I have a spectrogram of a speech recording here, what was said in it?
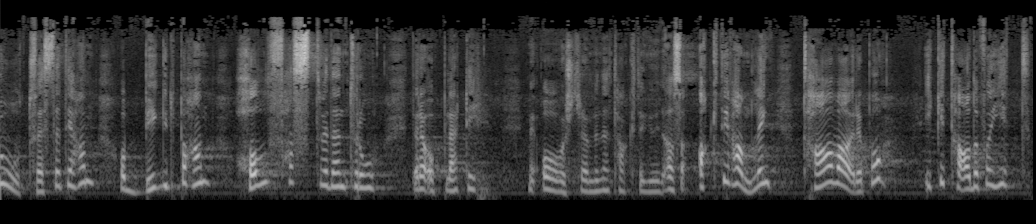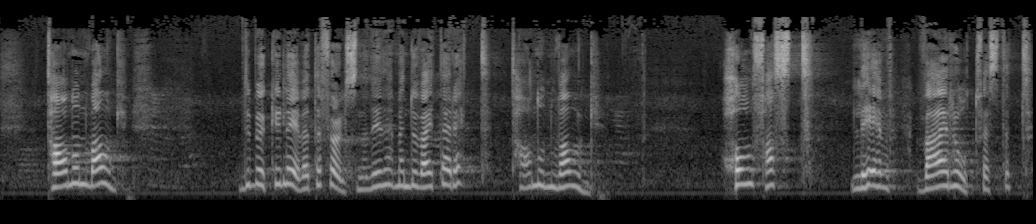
rotfestet i Han og bygd på Han. Hold fast ved den tro dere er opplært i, med overstrømmende takk til Gud. Altså aktiv handling. Ta vare på. Ikke ta det for gitt. Ta noen valg. Du bør ikke leve etter følelsene dine, men du veit det er rett. Ta noen valg. Hold fast. Lev. Vær rotfestet.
